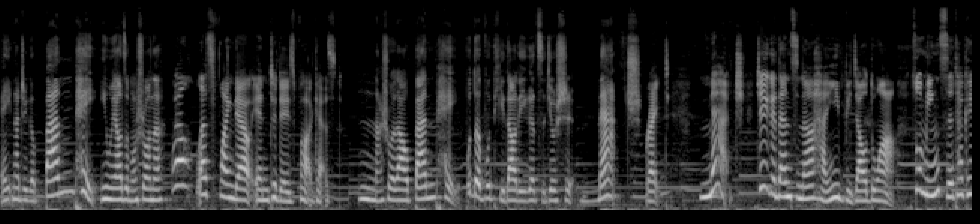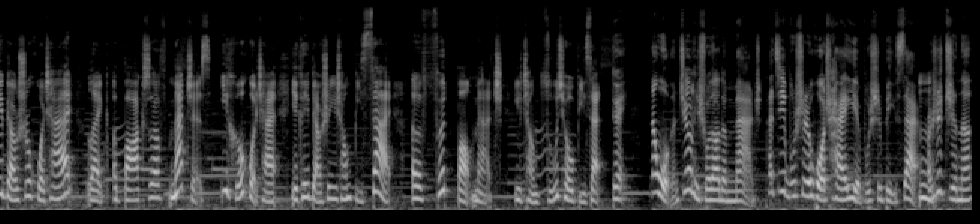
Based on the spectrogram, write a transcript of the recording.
哎，那这个般配英文要怎么说呢？Well, let's find out in today's podcast. 嗯，那说到般配，不得不提到的一个词就是 match，right？Match 这个单词呢，含义比较多啊。做名词，它可以表示火柴，like a box of matches，一盒火柴；也可以表示一场比赛，a football match，一场足球比赛。对，那我们这里说到的 match，它既不是火柴，也不是比赛，而是指呢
